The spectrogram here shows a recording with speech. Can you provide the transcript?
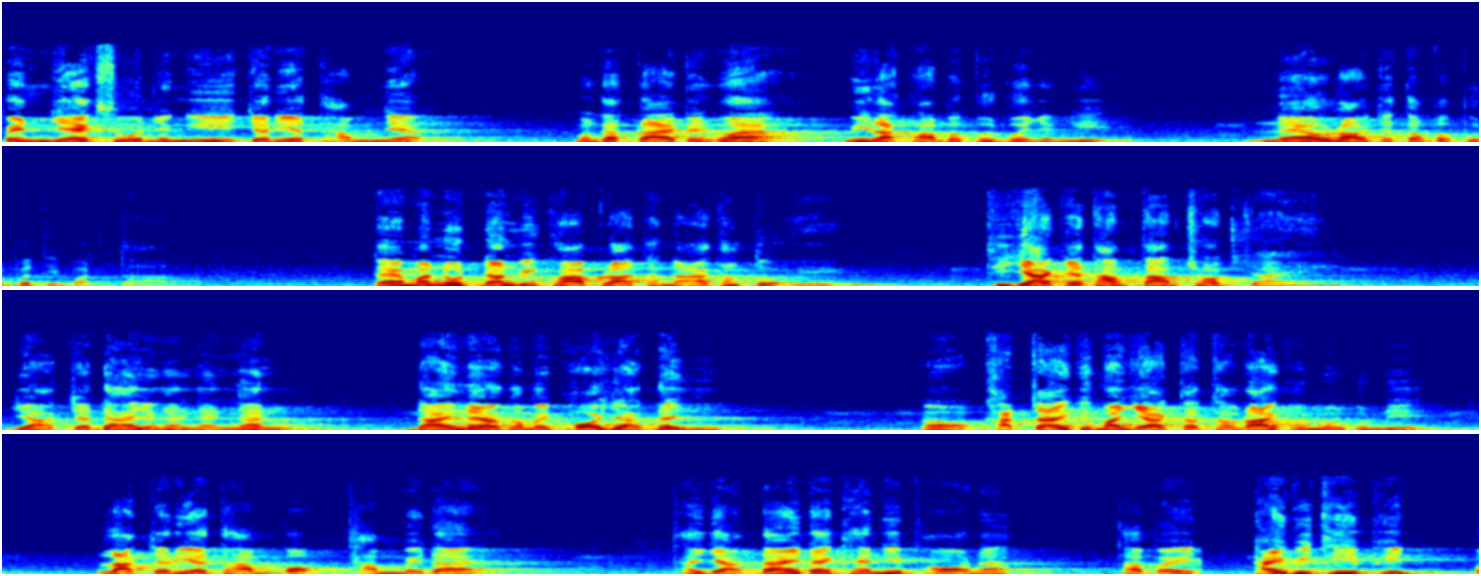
เป็นแยกส่วนอย่างนี้ จริยธรรมเนี่ยมันก็กลายเป็นว่ามีหลักความประพฤติว่าอย่างนี้ แล้วเราจะต้องประพฤติปฏิบัติตามแต่มนุษย์นั้นมีความปรารถนาของตัวเอง ที่อยากจะทำตามชอบใจ อยากจะได้อย่างนั้นงั้นงั้น ได้แล้วก็ไม่พออยากได้อีกอขัดใจขึ้นมาอยากจะทำร้ายคนโน้นคนนี้ หลักจริยธรรมบอกทำไม่ได้ ถ้าอยากได้ได้แค่นี้พอนะ ถ้าไปใช้วิธีผิดไป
